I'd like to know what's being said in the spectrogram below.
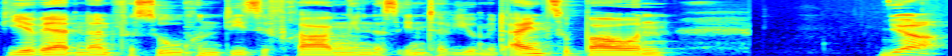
Wir werden dann versuchen, diese Fragen in das Interview mit einzubauen. Ja,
